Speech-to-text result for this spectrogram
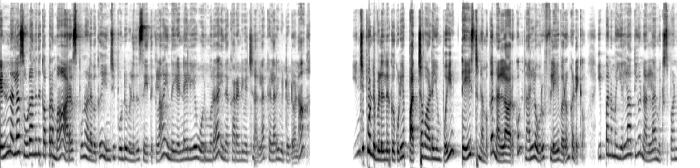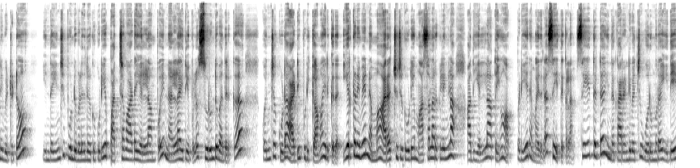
எண்ணெய் நல்லா சூடானதுக்கப்புறமா அரை ஸ்பூன் அளவுக்கு இஞ்சி பூண்டு விழுது சேர்த்துக்கலாம். இந்த எண்ணெயிலேயே ஒரு முறை இந்த கரண்டி வச்சு நல்லா கிளறி விட்டுட்டோன்னா இஞ்சி பூண்டு விழுதில் இருக்கக்கூடிய பச்சை வாடையும் போய் டேஸ்ட் நமக்கு நல்லாயிருக்கும் நல்ல ஒரு ஃப்ளேவரும் கிடைக்கும். இப்போ நம்ம எல்லாத்தையும் நல்லா மிக்ஸ் பண்ணி விட்டுட்டோம். இந்த இஞ்சி பூண்டு விழுதில் இருக்கக்கூடிய பச்சை வாடை எல்லாம் போய் நல்லா இதே போல் சுருண்டு வந்திருக்கு. கொஞ்சம் கூட அடி பிடிக்காமல் இருக்குது. ஏற்கனவே நம்ம அரைச்சி வச்சுருக்கக்கூடிய மசாலா இருக்கு இல்லைங்களா? அது எல்லாத்தையும் அப்படியே நம்ம இதில் சேர்த்துக்கலாம். சேர்த்துட்டு இந்த கரண்டி வச்சு ஒரு முறை இதே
